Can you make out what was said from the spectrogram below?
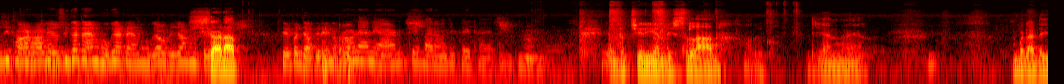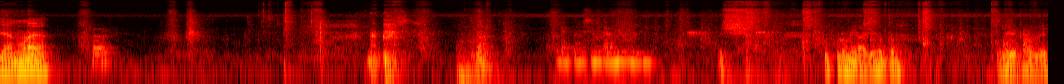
ਅਸੀਂ ਥਾੜ ਆ ਗਏ ਸੀਗਾ ਟਾਈਮ ਹੋ ਗਿਆ ਟਾਈਮ ਹੋ ਗਿਆ ਉੱਠ ਜਾ ਹੁਣ ਸ਼ਟ ਅਪ ਫੇਰ ਭੱਜਾ ਫਿਰੇਗਾ। ਪਰੋਣਿਆਂ ਨੇ ਆਣ ਕੇ 12 ਵਜੇ ਫਿਰ ਠਾਇਆ ਤਾਂ ਹਾਂ। ਇੱਧਰ ਚਿਰੀ ਜਾਂਦੀ ਸਲਾਦ। ਆ ਦੇਖੋ ਡਿਜ਼ਾਈਨ ਬਣਾਇਆ। ਬੜਾ ਡਿਜ਼ਾਈਨ ਬਣਾਇਆ। ਡੈਕੋਰੇਸ਼ਨ ਕਰਨੀ ਹੁੰਦੀ। ਉੱਪਰੋਂ ਨਹੀਂ ਆ ਗਏ ਉਧਰ। ਲੇਟ ਹੋ ਗਏ।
